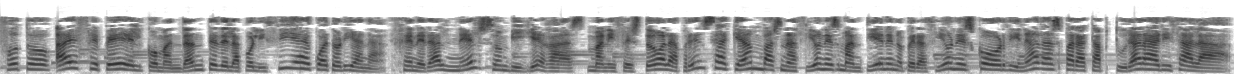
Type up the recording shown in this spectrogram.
Foto, AFP El comandante de la policía ecuatoriana, general Nelson Villegas, manifestó a la prensa que ambas naciones mantienen operaciones coordinadas para capturar a Arizala.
